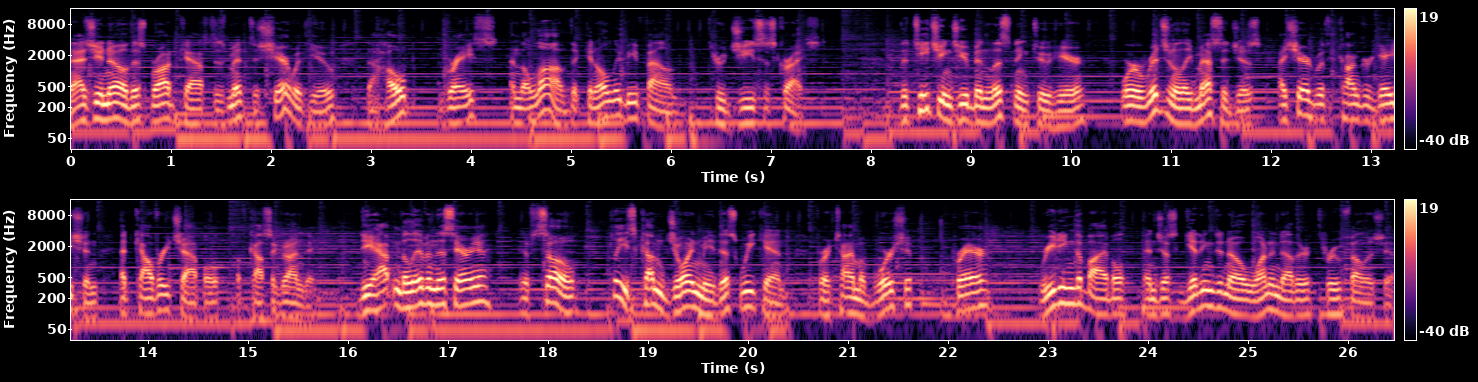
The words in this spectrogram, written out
as you know, this broadcast is meant to share with you the hope, grace, and the love that can only be found through Jesus Christ. The teachings you've been listening to here were originally messages I shared with the congregation at Calvary Chapel of Casa Grande. Do you happen to live in this area? If so, please come join me this weekend for a time of worship, prayer, reading the Bible, and just getting to know one another through fellowship.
